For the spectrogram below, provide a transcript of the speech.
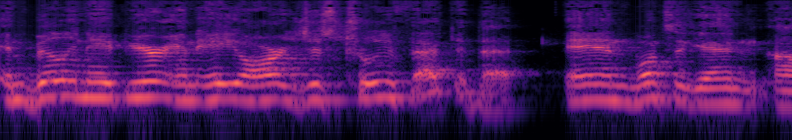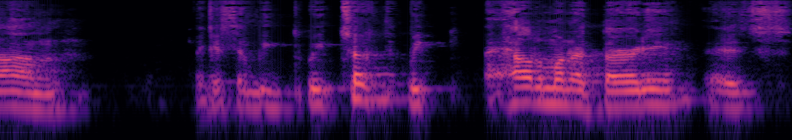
and Billy Napier and AR just truly affected that. And once again, um, like I said, we we took we held them under 30. It's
